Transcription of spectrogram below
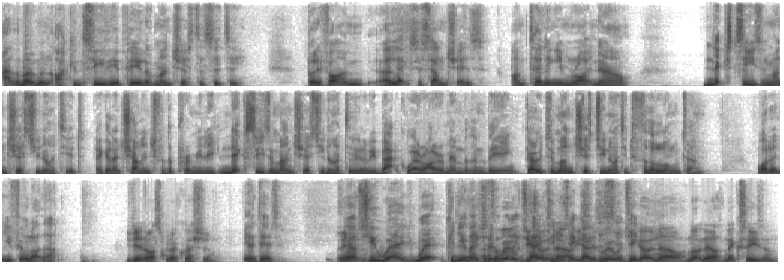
at the moment, I can see the appeal of Manchester City. But if I'm Alexis Sanchez, I'm telling him right now, next season, Manchester United are going to challenge for the Premier League. Next season, Manchester United are going to be back where I remember them being. Go to Manchester United for the long term. Why don't you feel like that? You didn't ask me that question. Yeah, I did. Oh, no, They you asked you where, where can you make You a said, where footballing would you go case, and now? you said You go said, to where would you go now? Not now, next season.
